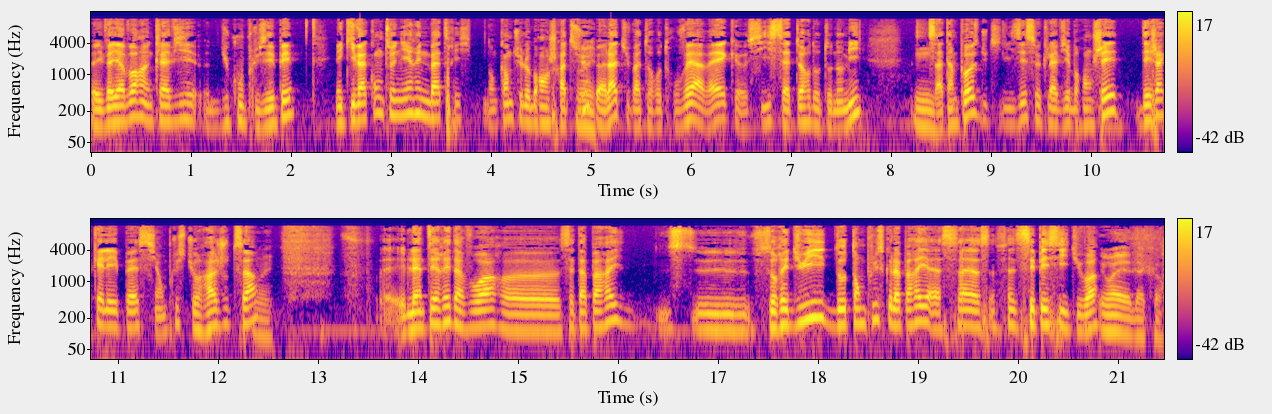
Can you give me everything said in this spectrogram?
il va y avoir un clavier du coup plus épais, mais qui va contenir une batterie. Donc quand tu le brancheras dessus, bah là, tu vas te retrouver avec 6-7 euh, heures d'autonomie. Mm. Ça t'impose d'utiliser ce clavier branché. Déjà qu'elle est épaisse, si en plus tu rajoutes ça, l'intérêt d'avoir euh, cet appareil se, réduit d'autant plus que l'appareil s'épaissit, tu vois. Ouais, d'accord.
